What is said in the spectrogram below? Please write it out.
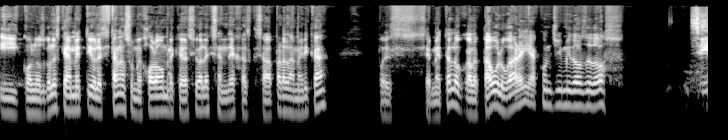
y con los goles que ha metido, le citan a su mejor hombre, que ha sido Alex Sendejas, que se va para la América, pues se mete al, al octavo lugar y ya con Jimmy 2 de 2. Sí,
